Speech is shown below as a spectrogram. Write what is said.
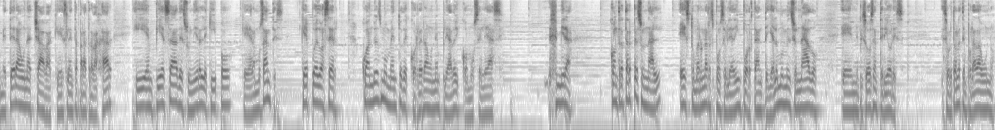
meter a una chava que es lenta para trabajar y empieza a desunir al equipo que éramos antes. ¿Qué puedo hacer? ¿Cuándo es momento de correr a un empleado y cómo se le hace? Mira, contratar personal es tomar una responsabilidad importante, ya lo hemos mencionado en episodios anteriores, sobre todo en la temporada 1.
